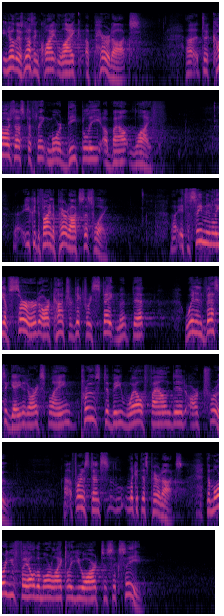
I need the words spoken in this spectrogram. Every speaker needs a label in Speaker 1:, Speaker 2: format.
Speaker 1: You know, there's nothing quite like a paradox uh, to cause us to think more deeply about life. You could define a paradox this way uh, it's a seemingly absurd or contradictory statement that, when investigated or explained, proves to be well founded or true. Uh, for instance, look at this paradox. The more you fail, the more likely you are to succeed.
